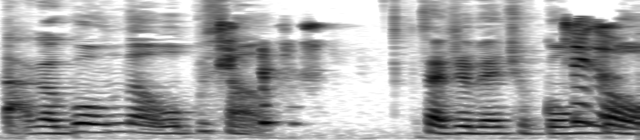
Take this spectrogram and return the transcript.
打个工的，我不想在这边去宫斗。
